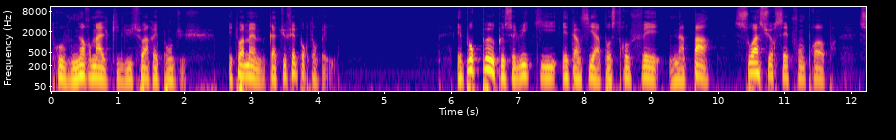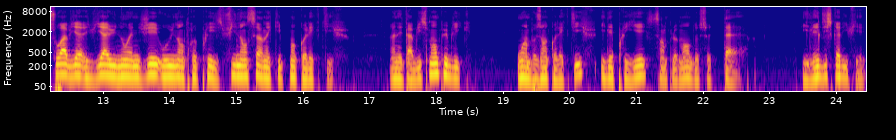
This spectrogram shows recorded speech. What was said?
trouvent normal qu'il lui soit répondu. Et toi-même, qu'as-tu fait pour ton pays? Et pour peu que celui qui est ainsi apostrophé n'a pas, soit sur ses fonds propres, soit via, une ONG ou une entreprise, financer un équipement collectif, un établissement public ou un besoin collectif, il est prié simplement de se taire. Il est disqualifié.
